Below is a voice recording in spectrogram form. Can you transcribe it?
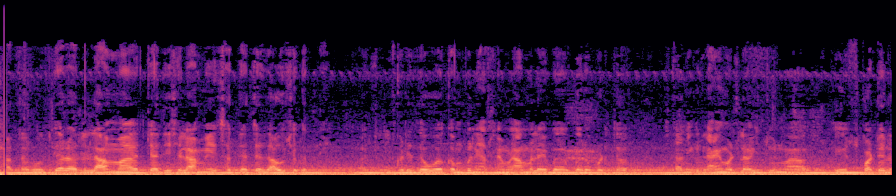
आता रोजगार लांबच्या दिशेला आम्ही सध्या तर जाऊ शकत नाही. इकडे जवळ कंपनी असल्यामुळे आम्हालाही ब बरं पडतं. स्थानिक नाही म्हटलं इथून केस पाटील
